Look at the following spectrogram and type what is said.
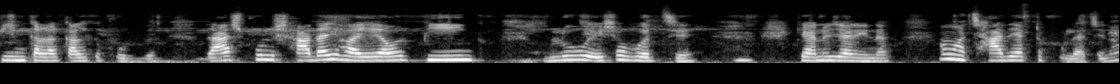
পিঙ্ক কালার কালকে ফুটবে। রাস ফুল সাদাই হয় আবার পিঙ্ক ব্লু এসব হচ্ছে। কেন জানি না। আমার ছাদে একটা ফুল আছে না?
